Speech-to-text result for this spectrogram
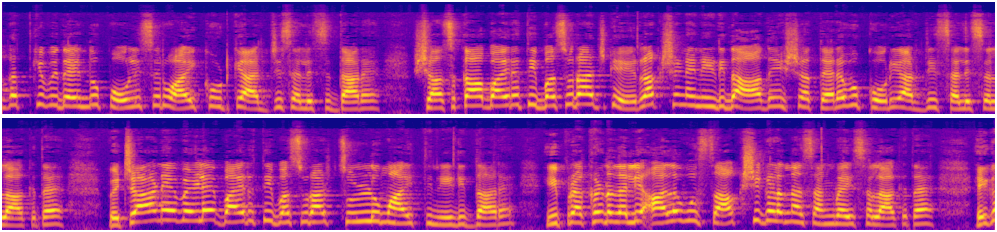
ಅಗತ್ಯವಿದೆ ಎಂದು ಪೊಲೀಸರು ಹೈಕೋರ್ಟ್ಗೆ ಅರ್ಜಿ ಸಲ್ಲಿಸಿದ್ದಾರೆ. ಶಾಸಕ ಬೈರತಿ ಬಸವರಾಜ್ಗೆ ರಕ್ಷಣೆ ನೀಡಿದ ಆದೇಶ ತೆರವು ಕೋರಿ ಅರ್ಜಿ ಸಲ್ಲಿಸಲಾಗಿದೆ. ವಿಚಾರಣೆ ವೇಳೆ ಭೈರತಿ ಬಸವರಾಜ್ ಸುಳ್ಳು ಮಾಹಿತಿ ನೀಡಿದ್ದಾರೆ. ಈ ಪ್ರಕರಣದಲ್ಲಿ ಹಲವು ಸಾಕ್ಷಿಗಳನ್ನ ಸಂಗ್ರಹಿಸಲಾಗಿದೆ. ಈಗ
